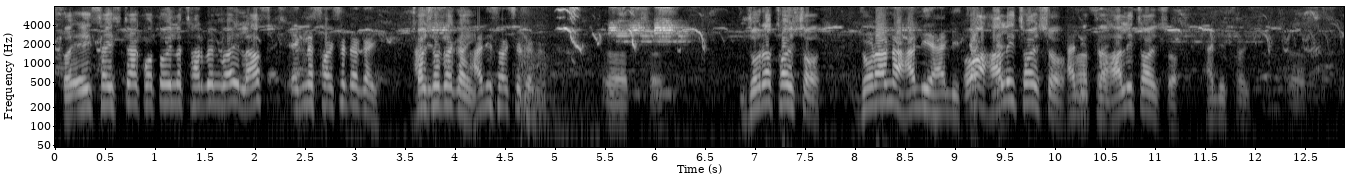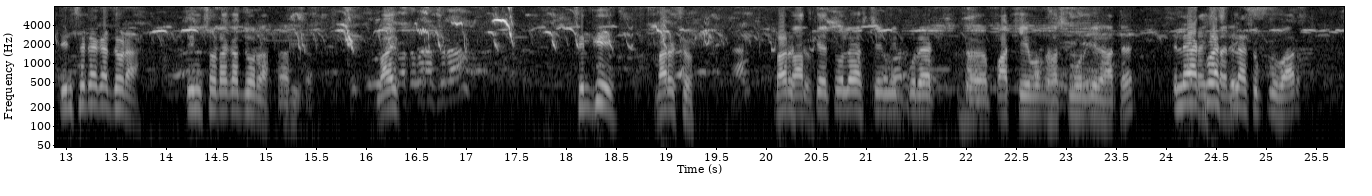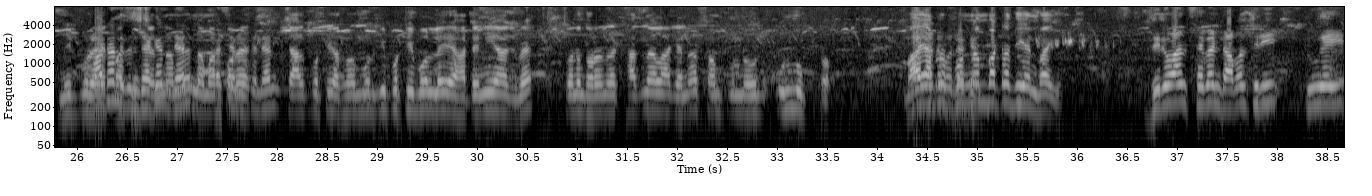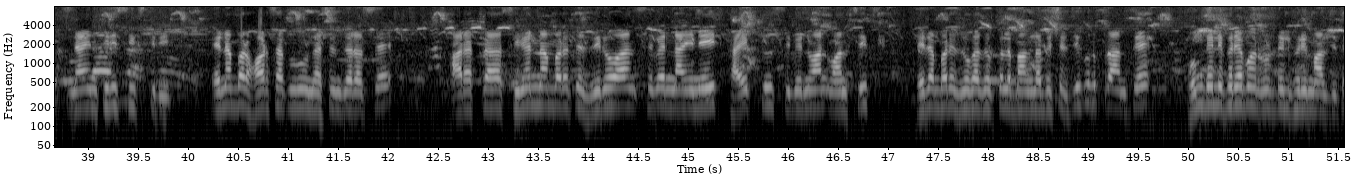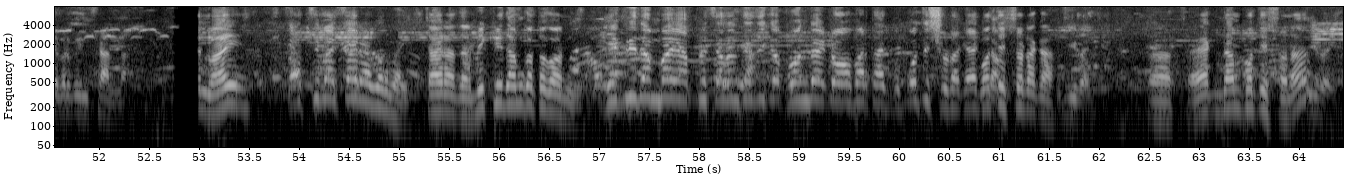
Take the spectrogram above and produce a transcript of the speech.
তো এই সাইজটা কত হইলে ছাড়বেন ভাই লাস্ট এগুলো ছয়শো টাকাই 600 টাকাই? হালি ছয়শো টাকা। আচ্ছা। জোড়া ছয়শো? জোড়া না হালি হালি। ও হালি ছয়শো? হালি আচ্ছা হালি ছয়শো। হালি ছয়শো। তিনশো টাকা জোড়া। তিনশো টাকা জোড়া আচ্ছা। ভাই সিল্কি? বারোশো। বারোশো। আজকে চলে আসছে মিরপুরে এক পাখি এবং হাঁস মুরগির হাটে। এক মাস শুক্রবার। মিরপুরে কয়টা নেবেন? দেখেন, দেন, নামার পরে চালপট্টি অথবা মুরগিপট্টি বললে এই হাটে নিয়ে আসবে। কোনো ধরনের খাজনা লাগে না সম্পূর্ণ উন্মুক্ত। ভাই আপনার ফোন নাম্বারটা দিয়েন ভাই। Zero one seven double three two eight nine three six three. এই নাম্বার হোয়াটসঅ্যাপ এবং মেসেঞ্জার আছে। আর একটা সিমের নাম্বার আছে zero one seven nine eight five two seven one one six. এই নাম্বারে যোগাযোগ করলে বাংলাদেশের যে কোনো প্রান্তে হোম ডেলিভারি এবং রোড ডেলিভারি মাল দিতে পারব ইনশাআল্লাহ। ভাই চাচ্ছি ভাই চার হাজার ভাই। চার হাজার। বিক্রি দাম কত কর বিক্রি দাম ভাই আপনি চালান কেজিকে ফোন দেয় একটা অফার থাকবে পঁচিশশো টাকা পঁচিশশো টাকা? জি ভাই। আচ্ছা একদম পঁচিশশো না? জি ভাই।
